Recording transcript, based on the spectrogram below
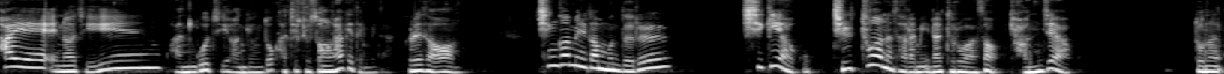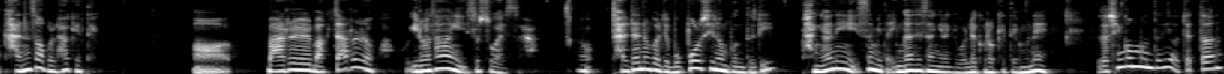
화의 에너지인 관고지 환경도 같이 조성을 하게 됩니다. 그래서 신금일간 분들을 시기하고 질투하는 사람이 이날 들어와서 견제하고 또는 간섭을 하게 되고 어, 말을 막 자르려고 하고 이런 상황이 있을 수가 있어요. 어, 잘 되는 걸 이제 못 보시는 분들이 당연히 있습니다. 인간 세상이라는 게 원래 그렇기 때문에 그래서 신금분들이 어쨌든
